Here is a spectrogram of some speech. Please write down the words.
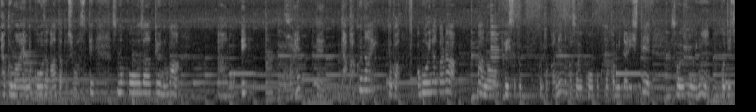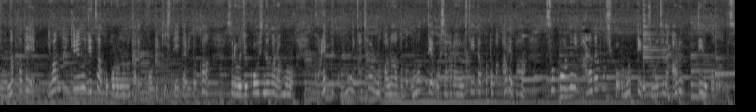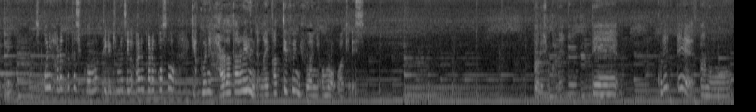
100万円の口座があったとしますでその口座っていうのがあのえこれって高くない？とか思いながら、まあ、あの Facebook とかねなんかそういう広告とか見たりしてそういう風にご自身の中で言わないけれど実は心の中で攻撃していたりとかそれを受講しながらもこれってこんなに価値あるのかなとか思ってお支払いをしていたことがあればそこに腹立たしく思っている気持ちがあるっていうことなんですよね。そこに腹立たしく思っている気持ちがあるからこそ逆に腹立たれるんじゃないかっていうふうに不安に思うわけです。どうでしょうかね。でこれってあの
